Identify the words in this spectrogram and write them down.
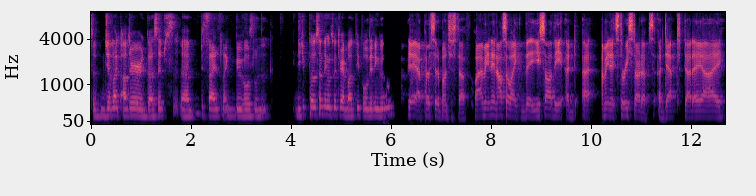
So do you have like other gossips uh, besides like Google's? Did you post something on Twitter about people leaving Google? Yeah, I posted a bunch of stuff. Well, I mean, and also like the, you saw the, uh, I mean, it's three startups: Adept.ai,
